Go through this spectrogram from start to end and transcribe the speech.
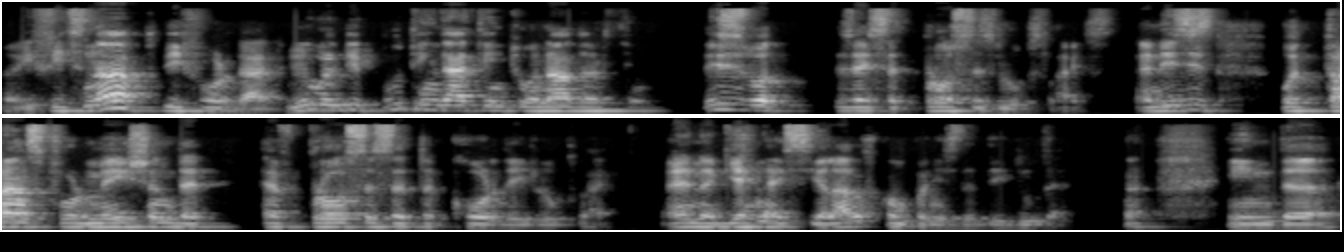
if it's not before that, we will be putting that into another thing. This is what, as I said, process looks like. And this is what transformation that have process at the core they look like. And again, I see a lot of companies that they do that in the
